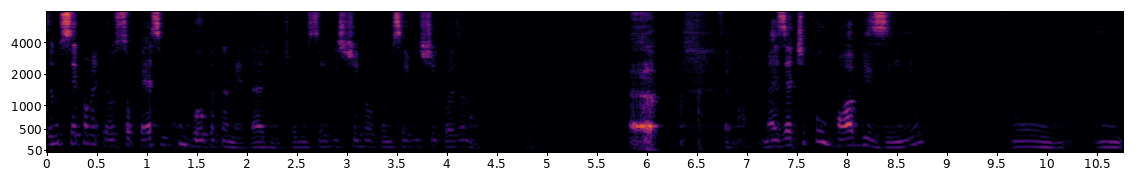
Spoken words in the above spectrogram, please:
eu não sei como é, eu sou péssimo com roupa também, tá, gente? Eu não sei vestir roupa, eu não sei vestir coisa não. Foi mal. Mas é tipo um hobbyzinho, um, um,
